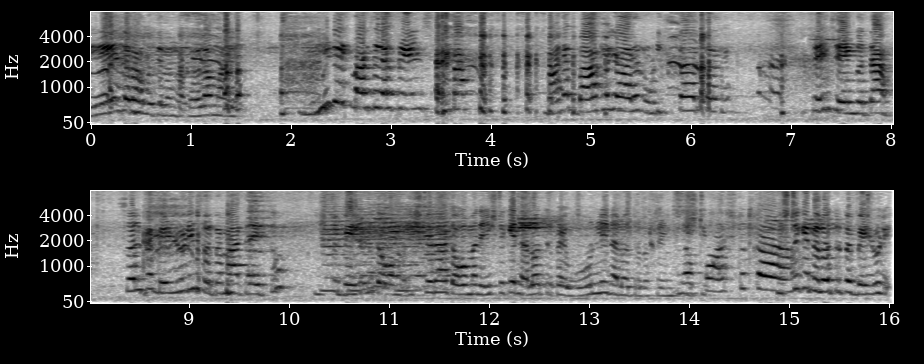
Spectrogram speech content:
ಬೇಜಾರಾಗುತ್ತೆ ನಂಗೆ ಅದೆಲ್ಲ ಮಾಡಿ. ನೀಟಾಗಿ ಮಾಡ್ತಿಲ್ಲ ಫ್ರೆಂಡ್ಸ್ ಮನೆ ಬಾಗಿಲಿಗೆ ಯಾರೋ ನೋಡಿತಾ ಇರ್ತಾರೆ ಫ್ರೆಂಡ್ಸ್ ಏನ್ ಗೊತ್ತಾ? ಸ್ವಲ್ಪ ಬೆಳ್ಳುಳ್ಳಿ ಸ್ವಲ್ಪ ಮಾತ್ರ ಇತ್ತು. ಇಷ್ಟು ಬೆಳ್ಳುಳ್ಳಿ ತಗೊಂಬ ಇಷ್ಟೆಲ್ಲ ತಗೊಂಬಂದೆ. ಇಷ್ಟಕ್ಕೆ ನಲ್ವತ್ತು ರೂಪಾಯಿ ಓನ್ಲಿ ನಲ್ವತ್ತು ರೂಪಾಯಿ ಫ್ರೆಂಡ್ಸ್ ಇಷ್ಟಕ್ಕೆ. ನಲ್ವತ್ತು ರೂಪಾಯಿ ಬೆಳ್ಳುಳ್ಳಿ.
